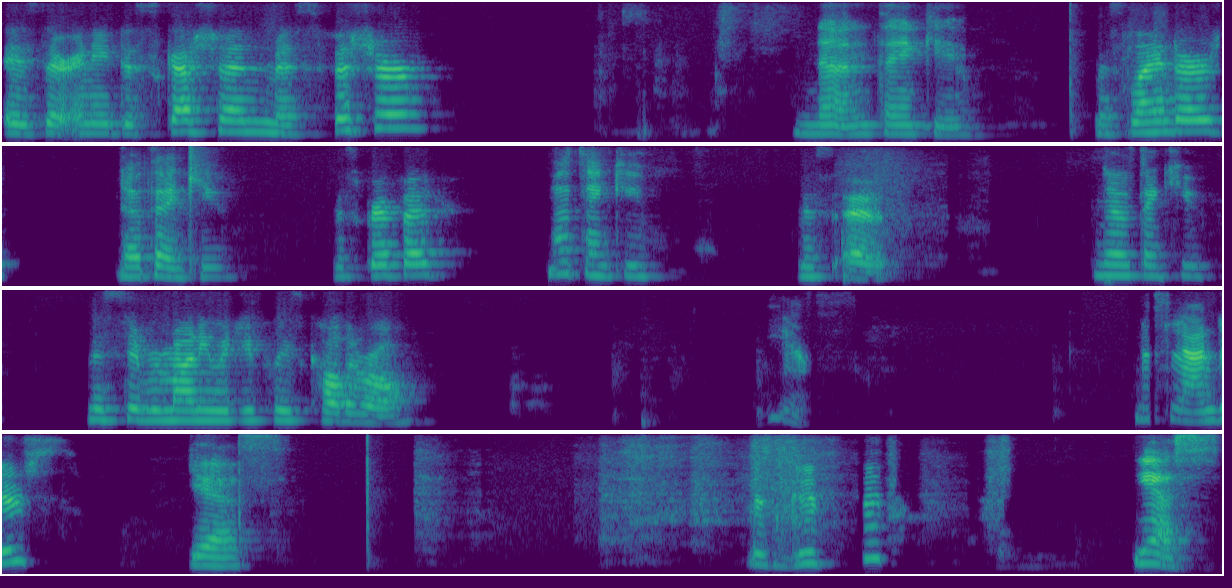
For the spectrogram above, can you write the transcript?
Is there any discussion? Ms. Fisher, None, thank you. Ms. Landers, No, thank you. Ms. Griffith, No, thank you. Ms. Oates? No, thank you. Ms. Subramani, would you please call the roll? Yes. Ms. Landers, Yes. Ms. Griffith, Yes.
